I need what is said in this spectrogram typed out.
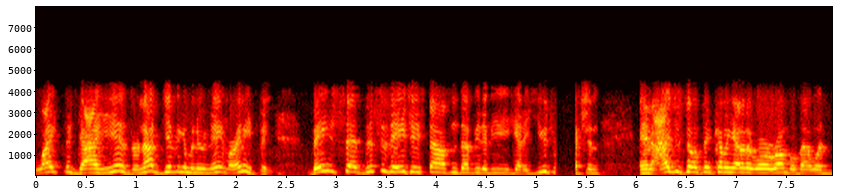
like the guy he is. They're not giving him a new name or anything. They said this is AJ Styles in WWE. You got a huge reaction, and I just don't think coming out of the Royal Rumble that would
